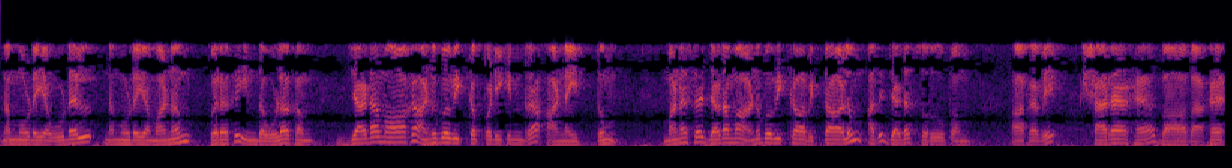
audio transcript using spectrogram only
நம்முடைய உடல் நம்முடைய மனம் பிறகு இந்த உலகம். ஜடமாக அனுபவிக்கப்படுகின்ற அனைத்தும். மனச ஜடமா அனுபவிக்காவிட்டாலும் அது ஜடஸ்வரூபம். ஆகவே ஷரக பாவக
